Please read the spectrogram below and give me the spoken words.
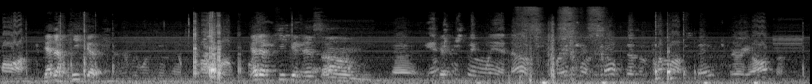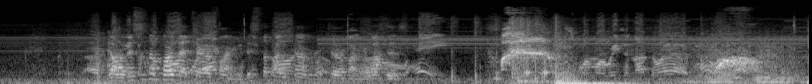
talk. Get a peek at- Make sure everyone's in their proper Get a peek at this, um... Uh, interestingly enough, Freddy himself doesn't come off stage very often. Uh, No, this is the part that's terrifying me. This is the part that's not terrifying me. Watch this. Hey, this is one more reason not to run out of power.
